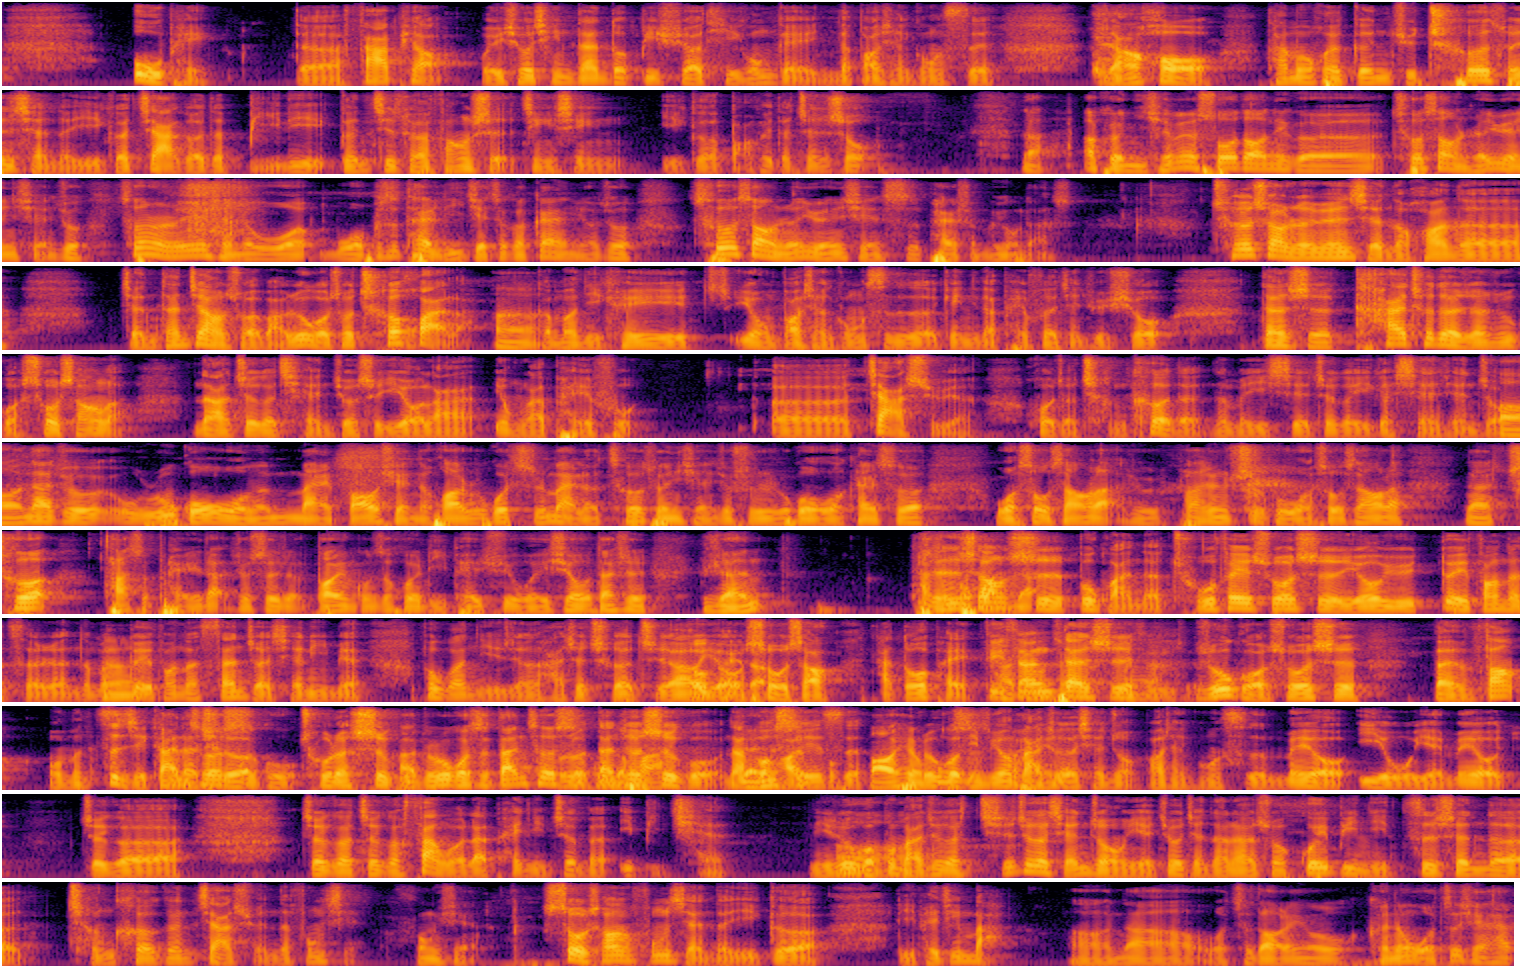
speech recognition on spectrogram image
物品的发票、维修清单都必须要提供给你的保险公司，然后他们会根据车损险的一个价格的比例跟计算方式进行一个保费的征收。那阿克你前面说到那个车上人员险，就车上人员险的我我不是太理解这个概念啊，就车上人员险是派什么用的？车上人员险的话呢，简单这样说吧，如果说车坏了，嗯那么你可以用保险公司给你的赔付的钱去修，但是开车的人如果受伤了，那这个钱就是用来用来赔付，呃，驾驶员或者乘客的那么一些这个一个险险种。哦、那就如果我们买保险的话，如果只买了车损险，就是如果我开车我受伤了，就是发生事故我受伤了，那车它是赔的，就是保险公司会理赔去维修，但是人人伤是不管的，除非说是由于对方的责任，那么嗯。对方的三者险里面，不管你人还是车，只要有受伤，他都赔。第三但是如果说是本方我们自己开的车出了事故啊，，如果是单车如果事故，单车事故，那不好意思保险，如果你没有买这个险种，保险公司没有义务，也没有这个这个这个范围来赔你这么一笔钱。你如果不买这个，其实这个险种也就简单来说，规避你自身的乘客跟驾驶员的风险，风险受伤风险的一个理赔金吧。啊，那我知道了，因为可能我之前还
